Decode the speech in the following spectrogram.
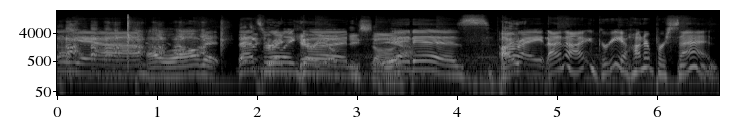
Oh yeah. I love it. That's, a really good. song. It is. All I- right, and I agree 100%.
